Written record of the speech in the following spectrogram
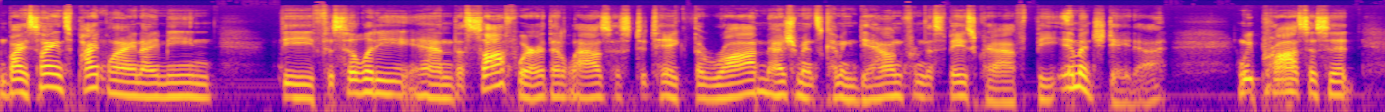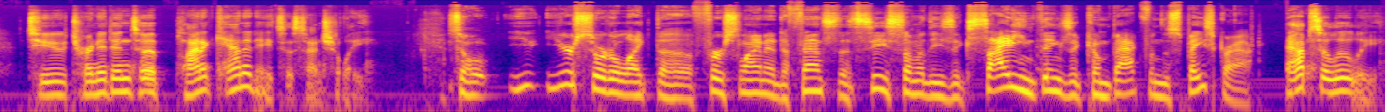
And by science pipeline, I mean the facility and the software that allows us to take the raw measurements coming down from the spacecraft, the image data, and we process it to turn it into planet candidates essentially. So you, are sort of like the first line of defense that sees some of these exciting things that come back from the spacecraft. Absolutely.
